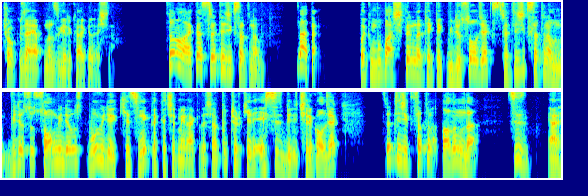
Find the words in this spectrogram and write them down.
çok güzel yapmanız gerekiyor arkadaşlar. Son olarak da stratejik satın alım. Zaten bakın bu başlıkların da tek tek videosu olacak. Stratejik satın alım videosu son videomuz. Bu videoyu kesinlikle kaçırmayın arkadaşlar. Bu Türkiye'de eşsiz bir içerik olacak. Stratejik satın alımda siz yani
